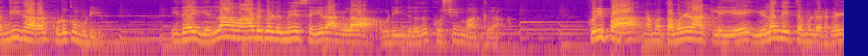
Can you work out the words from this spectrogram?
அங்கீகாரம் கொடுக்க முடியும். இதை எல்லா நாடுகளுமே செய்கிறாங்களா அப்படிங்கிறது கொஸ்டின் மார்க் தான். குறிப்பாக நம்ம தமிழ்நாட்டிலேயே இலங்கை தமிழர்கள்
